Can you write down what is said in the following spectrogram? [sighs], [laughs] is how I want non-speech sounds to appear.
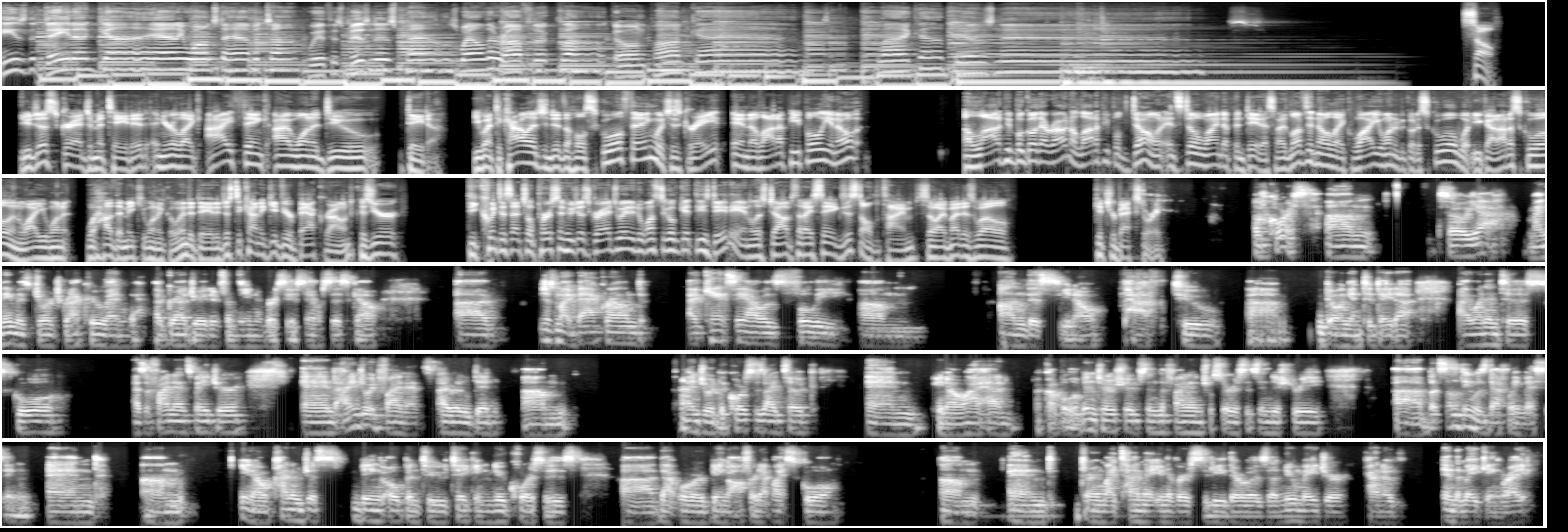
He's the data guy and he wants to have a talk with his business pals while they're off the clock on podcast like a business. So you just graduated and you're like, I think I want to do data. You went to college and did the whole school thing, which is great. And a lot of people, you know, a lot of people go that route and a lot of people don't and still wind up in data. So I'd love to know like why you wanted to go to school, what you got out of school and why you wanted how that make you want to go into data just to kind of give your background because you're the quintessential person who just graduated who wants to go get these data analyst jobs that I say exist all the time. So I might as well get your backstory. Of course. Um, so yeah, my name is George Grecu and I graduated from the University of San Francisco. Uh, just my background, I can't say I was fully um, on this, you know, path to um, going into data. I went into school as a finance major, and I enjoyed finance. I really did. Um, I enjoyed the courses I took, and you know, I had a couple of internships in the financial services industry, uh, but something was definitely missing, and um, you know, kind of just being open to taking new courses uh, that were being offered at my school. Um, and during my time at university, there was a new major kind of in the making, right?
